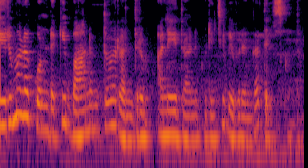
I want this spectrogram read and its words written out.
తిరుమల కొండకి బాణంతో రంధ్రం అనే దాని గురించి వివరంగా తెలుసుకుందాం.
